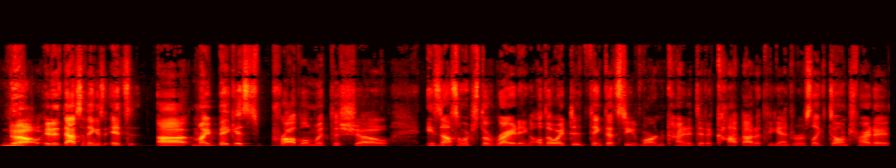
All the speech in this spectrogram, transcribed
No, it that's the thing is it's uh my biggest problem with the show is not so much the writing, although I did think that Steve Martin kind of did a cop out at the end where it was like, don't try to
